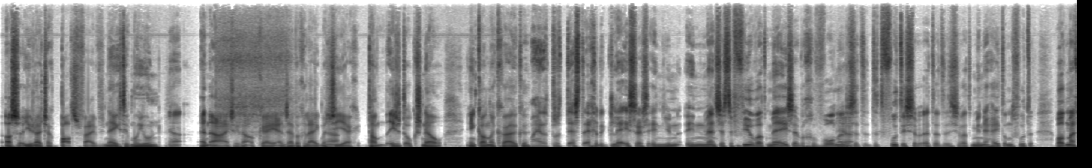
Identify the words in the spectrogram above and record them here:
Als United zegt, pats, 95 miljoen. Ja. En Ajax zegt, nou oké, en ze hebben gelijk met Ja. Ziyech. Dan is het ook snel in kan en kruiken. Maar ja, dat protest tegen de Glazers in, in Manchester viel wat mee. Ze hebben gewonnen, Ja. dus het, het, het voet is, het, het is wat minder heet onder de voeten. Wat mijn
